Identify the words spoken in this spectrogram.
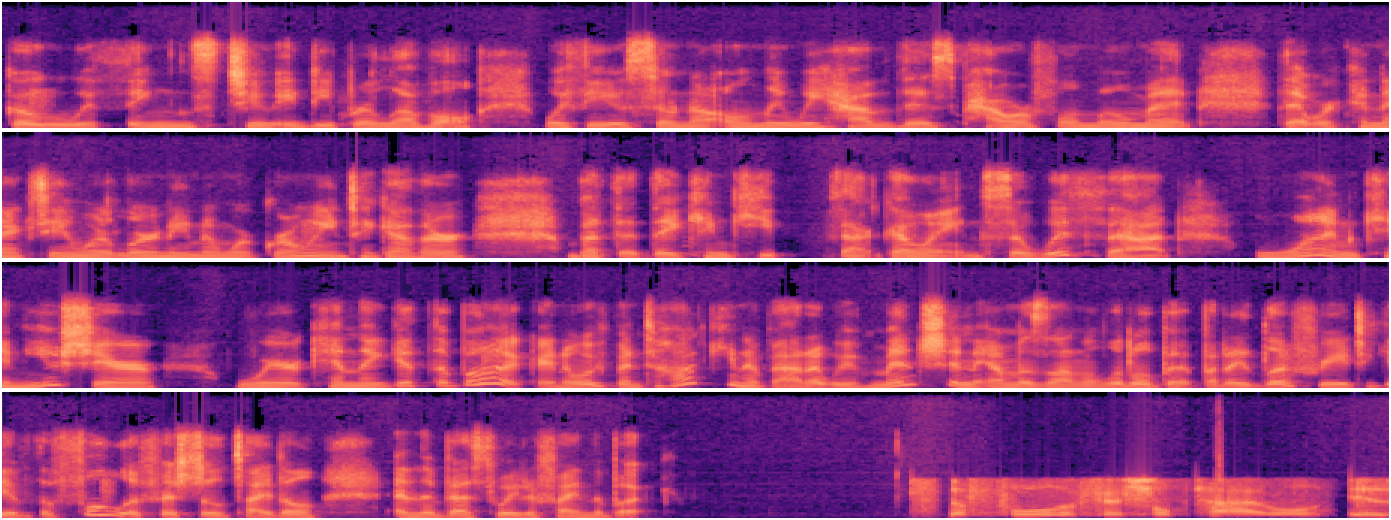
go with things to a deeper level with you. So not only we have this powerful moment that we're connecting we're learning and we're growing together but that they can keep that going so with that one can you share where can they get the book? I know we've been talking about it. We've mentioned Amazon a little bit, but I'd love for you to give the full official title and the best way to find the book. The full official title is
